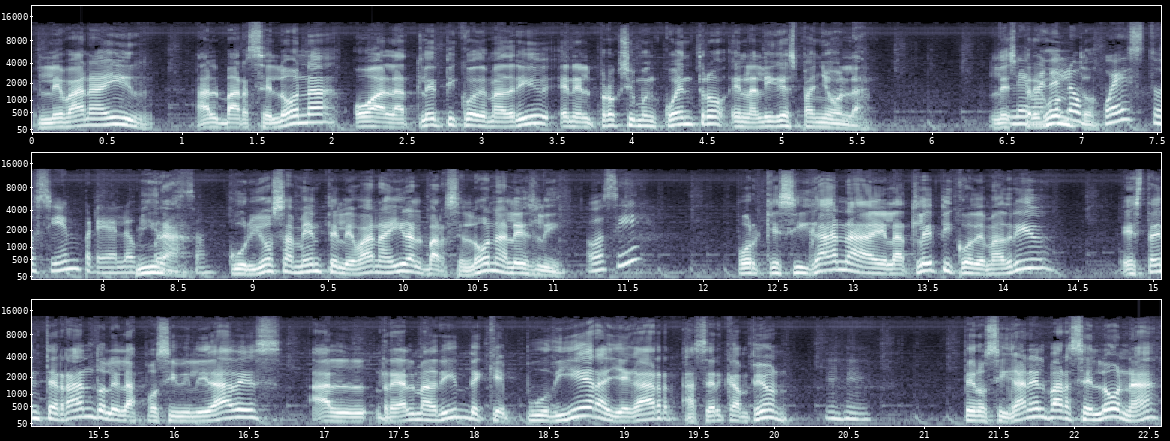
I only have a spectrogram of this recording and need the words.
¿le van a ir al Barcelona o al Atlético de Madrid en el próximo encuentro en la Liga Española? Les le pregunto. Van opuesto siempre, al opuesto. Mira, curiosamente le van a ir al Barcelona, Leslie. ¿O sí? Porque si gana el Atlético de Madrid, está enterrándole las posibilidades al Real Madrid de que pudiera llegar a ser campeón. Pero si gana el Barcelona,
